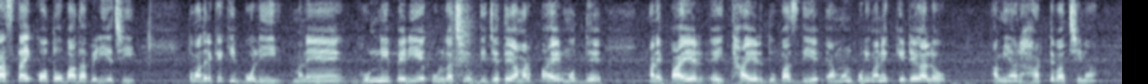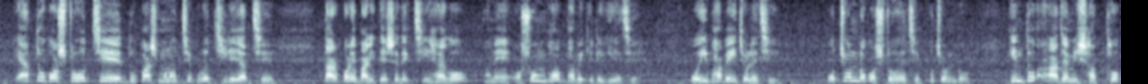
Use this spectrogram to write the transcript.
রাস্তায় কত বাধা পেরিয়েছি। তোমাদেরকে কি বলি? মানে ঘূর্ণি পেরিয়ে কুলগাছি অবধি যেতে আমার পায়ের মধ্যে মানে পায়ের এই থায়ের দুপাশ দিয়ে এমন পরিমাণে কেটে গেল, আমি আর হাঁটতে পারছি না। এত কষ্ট হচ্ছে, দুপাশ মনে হচ্ছে পুরো চিড়ে যাচ্ছে। তারপরে বাড়িতে এসে দেখছি হ্যাঁ গো মানে অসম্ভবভাবে কেটে গিয়েছে। ওইভাবেই চলেছি। প্রচণ্ড কষ্ট হয়েছে, প্রচণ্ড। কিন্তু আজ আমি সার্থক।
